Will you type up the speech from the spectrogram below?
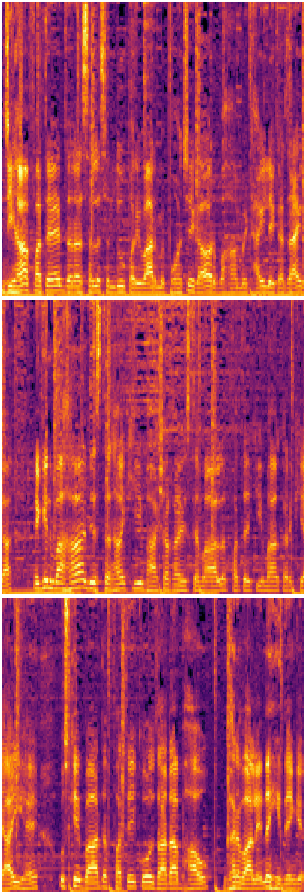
जी हाँ फतेह दरअसल सिंधु परिवार में पहुंचेगा और वहाँ मिठाई लेकर जाएगा। लेकिन वहाँ जिस तरह की भाषा का इस्तेमाल फतेह की माँ करके आई है, उसके बाद फतेह को ज़्यादा भाव घर वाले नहीं देंगे।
